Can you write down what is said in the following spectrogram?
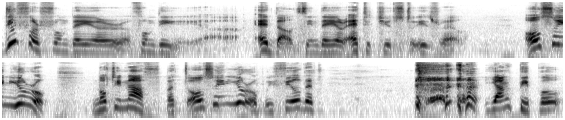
differ from their from the uh, adults in their attitudes to Israel. Also in Europe, not enough, but also in Europe, we feel that young people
